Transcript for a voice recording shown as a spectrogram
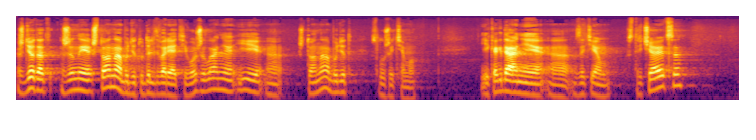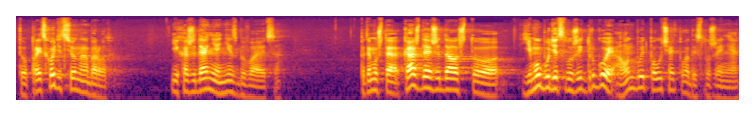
ждет от жены, что она будет удовлетворять его желания и э, что она будет служить ему. И когда они э, затем встречаются, то происходит все наоборот. Их ожидания не сбываются. Потому что каждый ожидал, что Ему будет служить другой, а он будет получать плоды служения.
